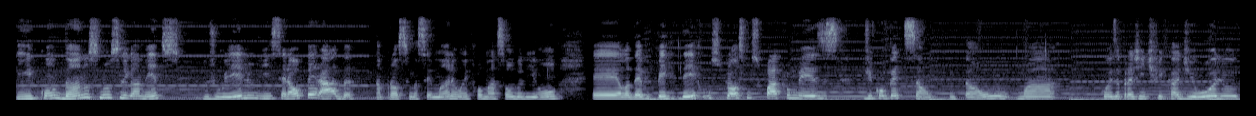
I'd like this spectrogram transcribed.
e com danos nos ligamentos do joelho e será operada na próxima semana. É uma informação do Lyon. É, ela deve perder os próximos quatro meses de competição. Então, uma coisa para a gente ficar de olho.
